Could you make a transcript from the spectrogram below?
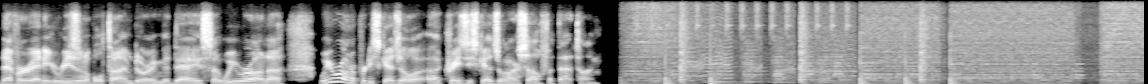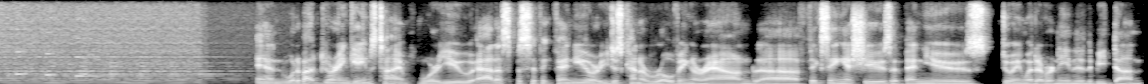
never any reasonable time during the day. So we were on a we were on a pretty schedule a crazy schedule ourselves at that time. And what about during games time? Were you at a specific venue or are you just kind of roving around, uh, fixing issues at venues, doing whatever needed to be done?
